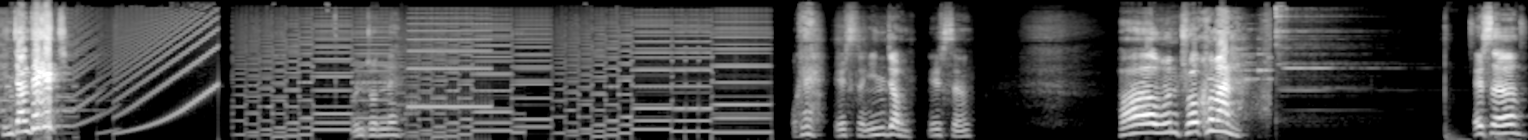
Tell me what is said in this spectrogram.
긴장되겠지. 운 좋네. 오케이 1승 인정 1승. 아 운 좋구만. 1승.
